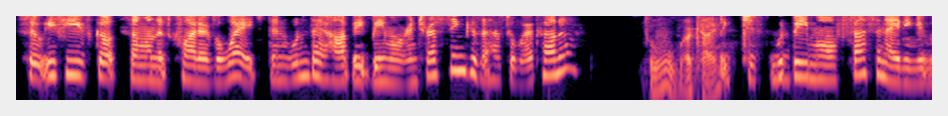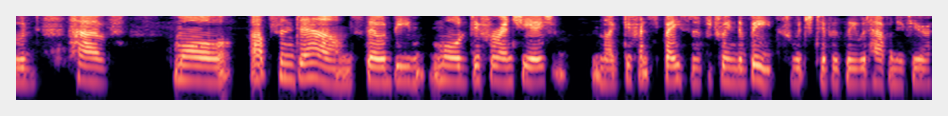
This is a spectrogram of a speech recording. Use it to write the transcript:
So if you've got someone that's quite overweight, then wouldn't their heartbeat be more interesting because it has to work harder? Ooh, okay It just would be more fascinating. It would have more ups and downs. There would be more differentiation, like different spaces between the beats, which typically would happen if you're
